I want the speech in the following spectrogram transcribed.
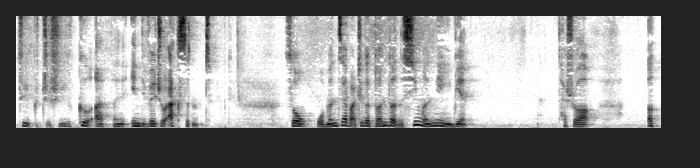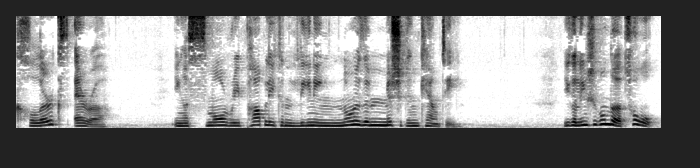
这个只是一个个案，an individual accident。所以，我们再把这个短短的新闻念一遍。他说：“A clerk's error in a small Republican-leaning northern Michigan county。”一个临时工的错误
